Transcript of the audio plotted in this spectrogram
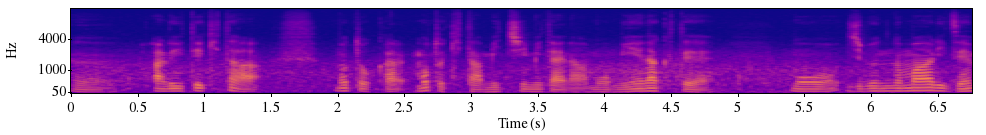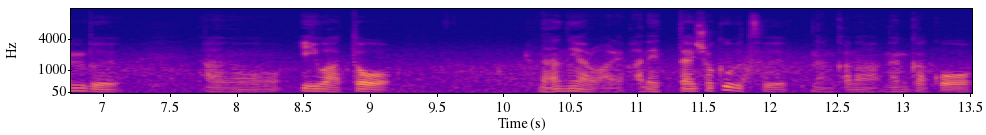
うん、歩いてきた元か元来た道みたいなもう見えなくてもう自分の周り全部あの岩と何やろあれ亜熱帯植物なんかななんかこ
